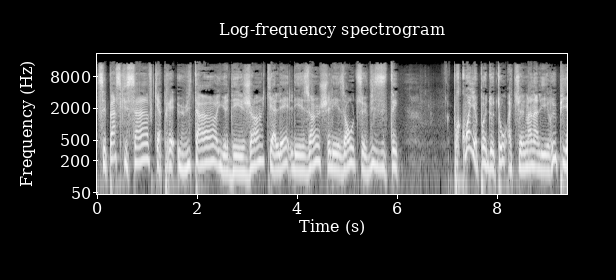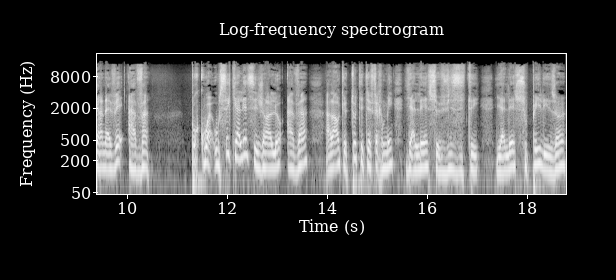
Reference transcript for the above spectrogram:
C'est parce qu'ils savent qu'après huit heures, il y a des gens qui allaient les uns chez les autres se visiter. Pourquoi il n'y a pas d'auto actuellement dans les rues, puis il y en avait avant? Pourquoi? Où c'est qu'ils allaient ces gens-là avant, alors que tout était fermé? Ils allaient se visiter. Ils allaient souper les uns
